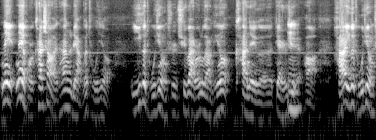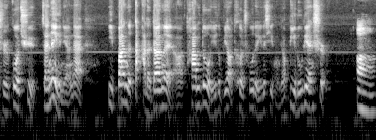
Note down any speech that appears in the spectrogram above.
那那会儿看上海滩两个途径，一个途径是去外边录像厅看那个电视剧啊，还有一个途径是过去在那个年代，一般的大的单位啊，他们都有一个比较特殊的一个系统，叫闭路电视。啊，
